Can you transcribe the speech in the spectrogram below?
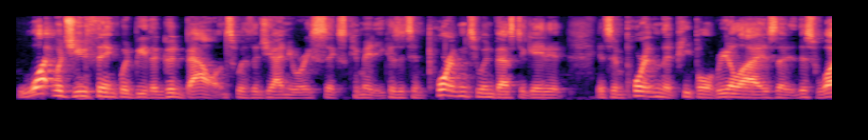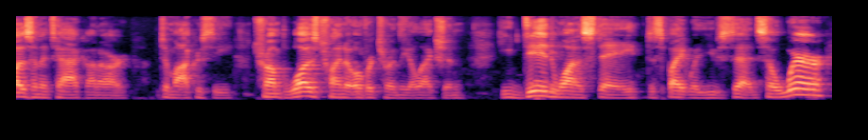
what would you think would be the good balance with the January 6th committee? Because it's important to investigate it. It's important that people realize that this was an attack on our democracy. Trump was trying to overturn the election. He did want to stay, despite what you've said. So, where,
